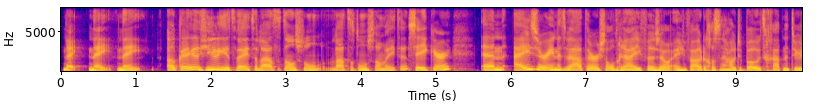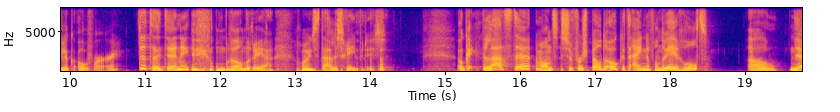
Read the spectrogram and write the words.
Nee, nee, nee, Oké, als jullie het weten, laat het, ons, dan- laat het ons dan weten. zeker. En ijzer in het water zal drijven, zo eenvoudig als een houten boot, gaat natuurlijk over De Titanic. Onder andere, ja. Gewoon stalen schepen dus. Oké, de laatste, want ze voorspelden ook het einde van de wereld. Oh, Ja.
